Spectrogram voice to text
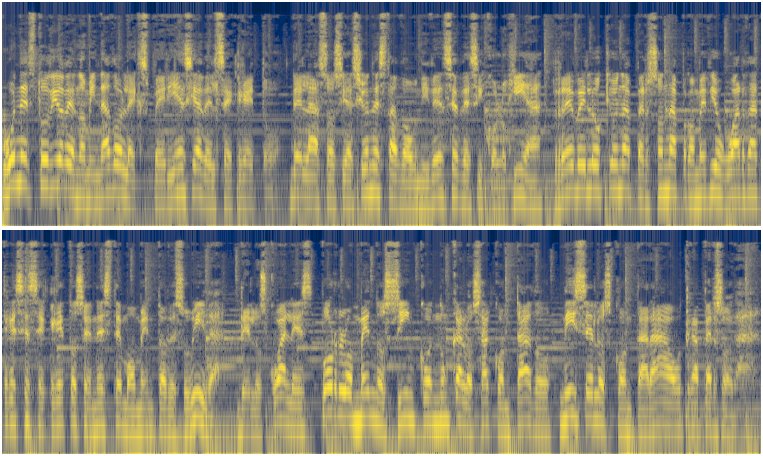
Un estudio denominado La experiencia del secreto de la Asociación Estadounidense de Psicología reveló que una persona promedio guarda 13 secretos en este momento de su vida, de los cuales por lo menos 5 nunca los ha contado ni se los contará a otra persona.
